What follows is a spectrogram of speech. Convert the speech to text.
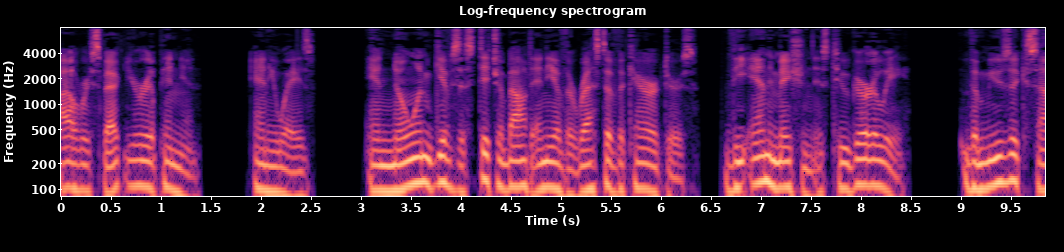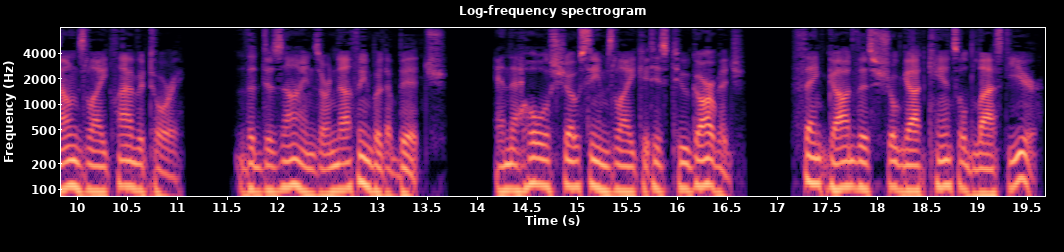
I'll respect your opinion. Anyways. And no one gives a stitch about any of the rest of the characters, the animation is too girly. The music sounds like lavatory. The designs are nothing but a bitch. And the whole show seems like it is too garbage. Thank God this show got cancelled last year.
